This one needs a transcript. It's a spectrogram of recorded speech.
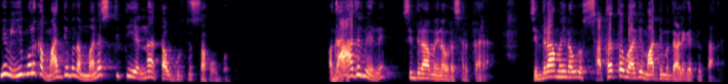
ನೀವು ಈ ಮೂಲಕ ಮಾಧ್ಯಮದ ಮನಸ್ಥಿತಿಯನ್ನ ತಾವು ಗುರುತಿಸ್ತಾ ಹೋಗ್ಬೋದು. ಅದಾದ ಮೇಲೆ ಸಿದ್ದರಾಮಯ್ಯನವರ ಸರ್ಕಾರ, ಸಿದ್ದರಾಮಯ್ಯನವರು ಸತತವಾಗಿ ಮಾಧ್ಯಮ ದಾಳಿಗೆ ತುತ್ತಾದರು.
